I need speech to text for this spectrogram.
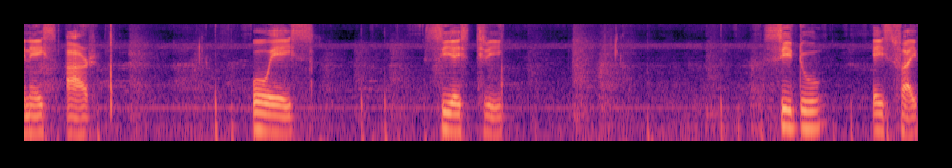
NH R, OH, CH three, C two, H five,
